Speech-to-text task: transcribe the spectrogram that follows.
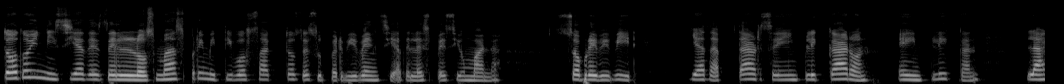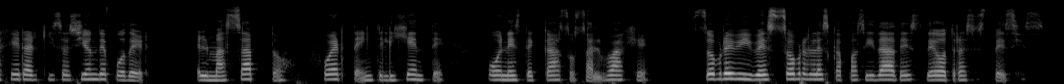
Todo inicia desde los más primitivos actos de supervivencia de la especie humana, sobrevivir, y adaptarse implicaron e implican la jerarquización de poder, el más apto, fuerte, inteligente, o en este caso salvaje, sobrevive sobre las capacidades de otras especies.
